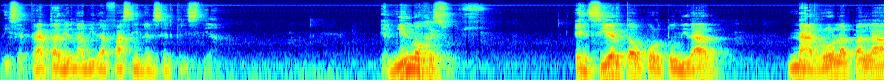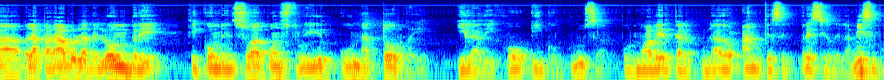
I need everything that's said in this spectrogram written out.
ni se trata de una vida fácil el ser cristiano. El mismo Jesús, en cierta oportunidad, narró la, la parábola del hombre que comenzó a construir una torre y la dejó inconclusa por no haber calculado antes el precio de la misma.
